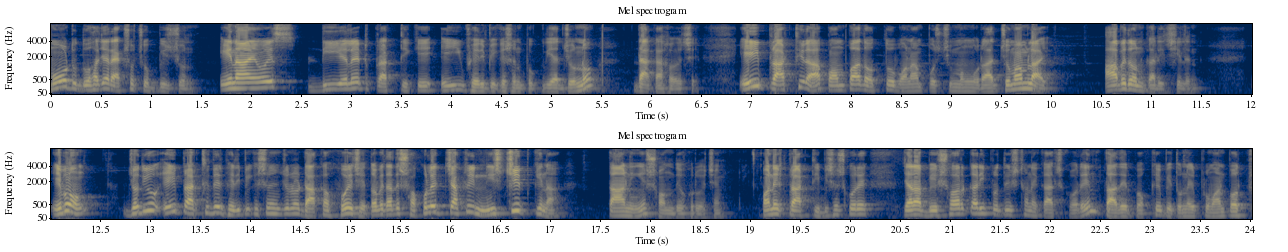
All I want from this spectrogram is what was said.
মোট দু হাজার একশো চব্বিশ জন। এনআইওএস, ডিএলএড প্রার্থীকে এই ভেরিফিকেশন প্রক্রিয়ার জন্য ডাকা হয়েছে। এই প্রার্থীরা পম্পা দত্ত বনাম পশ্চিমবঙ্গ রাজ্য মামলায় আবেদনকারী ছিলেন এবং যদিও এই প্রার্থীদের ভেরিফিকেশনের জন্য ডাকা হয়েছে, তবে তাদের সকলের চাকরি নিশ্চিত কিনা তা নিয়ে সন্দেহ রয়েছে। অনেক প্রার্থী, বিশেষ করে যারা বেসরকারি প্রতিষ্ঠানে কাজ করেন, তাদের পক্ষে বেতনের প্রমাণপত্র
